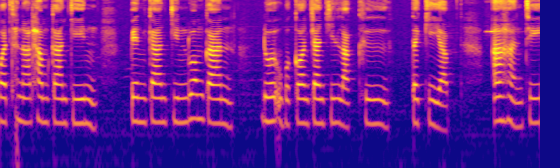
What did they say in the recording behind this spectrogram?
วัฒนธรรมการกิน เป็นการกินร่วมกัน โดยอุปกรณ์การกินหลักคือ ตะเกียบ อาหารจี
